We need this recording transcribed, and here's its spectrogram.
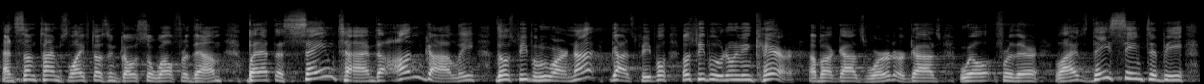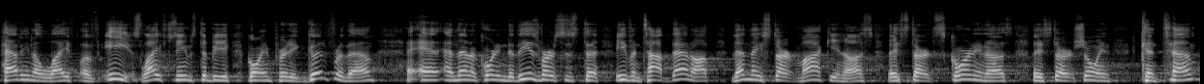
And sometimes life doesn't go so well for them. But at the same time, the ungodly, those people who are not God's people, those people who don't even care about God's word or God's will for their lives, they seem to be having a life of ease. Life seems to be going pretty good for them. And, and then, according to these verses, to even top that off, then they start mocking us. They start scorning us. They start showing contempt,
